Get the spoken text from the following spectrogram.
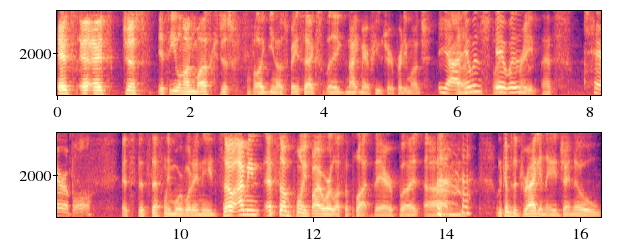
It's it's just it's Elon Musk just like you know SpaceX like nightmare future pretty much. Yeah, it was like, it was great. That's terrible. It's that's definitely more of what I need. So I mean, at some point, Bioware lost the plot there, but um, when it comes to Dragon Age, I know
